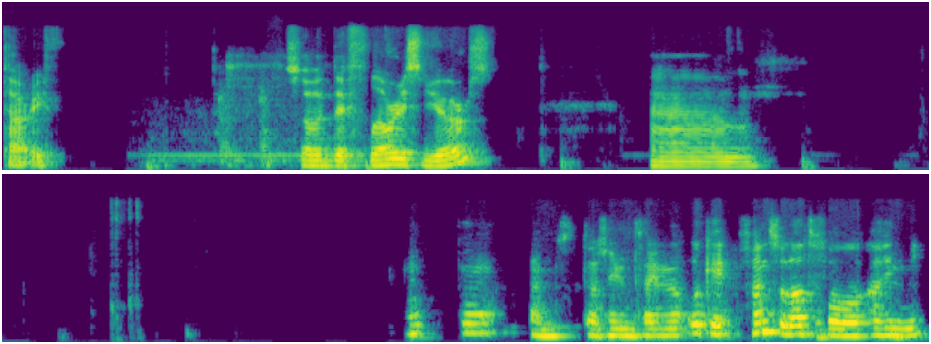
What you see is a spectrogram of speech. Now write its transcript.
tariff. So the floor is yours. Um, I'm starting in time now. Okay, thanks a lot for having me.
